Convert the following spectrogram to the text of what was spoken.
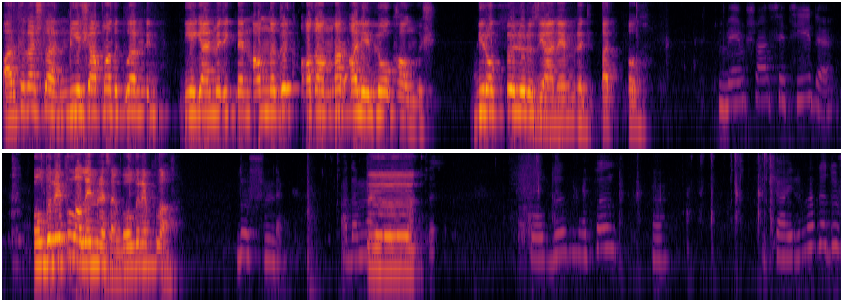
Arkadaşlar niye şey yapmadıklarını, niye gelmediklerini anladık. Adamlar alevli ok almış. Bir ok ölürüz yani Emre dikkatli ol. Benim şu an set iyi de. Golden Apple al Emre sen. Golden Apple al. Dur şimdi. Adamlar Dıt. Golden Apple. Heh. İki ayrına da dur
